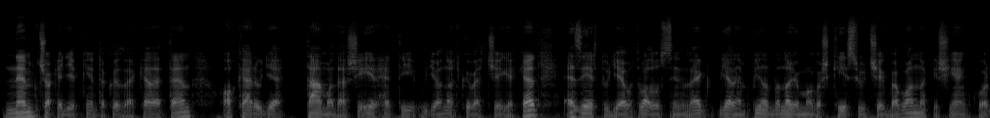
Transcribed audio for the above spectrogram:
nem csak egyébként a közel-keleten, akár ugye támadás érheti ugye a nagykövetségeket, ezért ugye ott valószínűleg jelen pillanatban nagyon magas készültségben vannak, és ilyenkor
